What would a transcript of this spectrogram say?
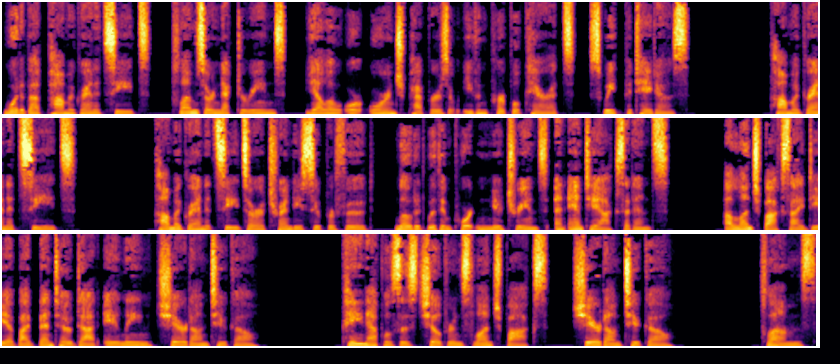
What about pomegranate seeds, plums or nectarines, yellow or orange peppers, or even purple carrots, sweet potatoes? Pomegranate seeds. Pomegranate seeds are a trendy superfood, loaded with important nutrients and antioxidants. A lunchbox idea by Bento.Aileen, shared on Teuko. Painapples' children's lunchbox, shared on Teuko. Plums.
